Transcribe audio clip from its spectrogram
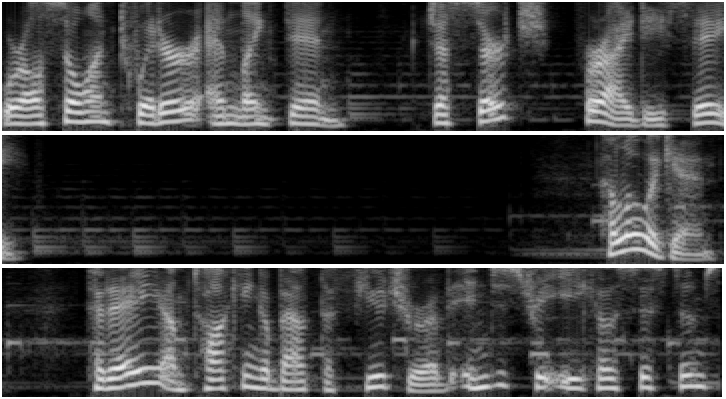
We're also on Twitter and LinkedIn. Just search for IDC. Hello again. Today, I'm talking about the future of industry ecosystems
